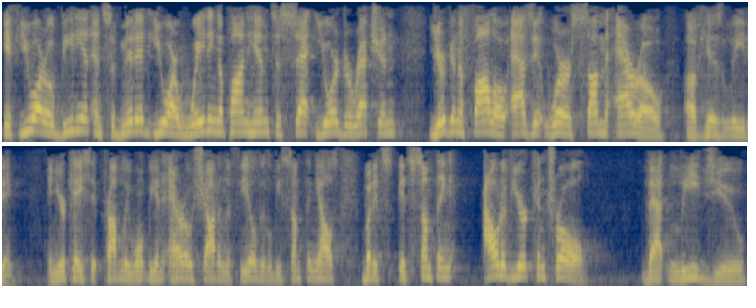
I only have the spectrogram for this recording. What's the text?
If you are obedient and submitted, you are waiting upon Him to set your direction. You're going to follow, as it were, some arrow of His leading. In your case, it probably won't be an arrow shot in the field. It'll be something else, but it's, it's something out of your control that leads you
